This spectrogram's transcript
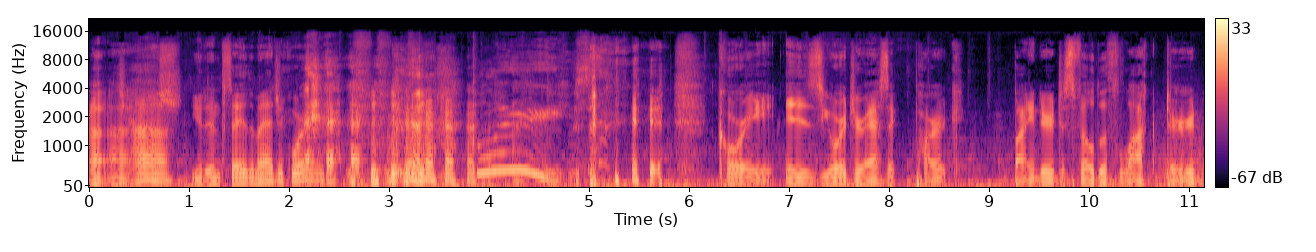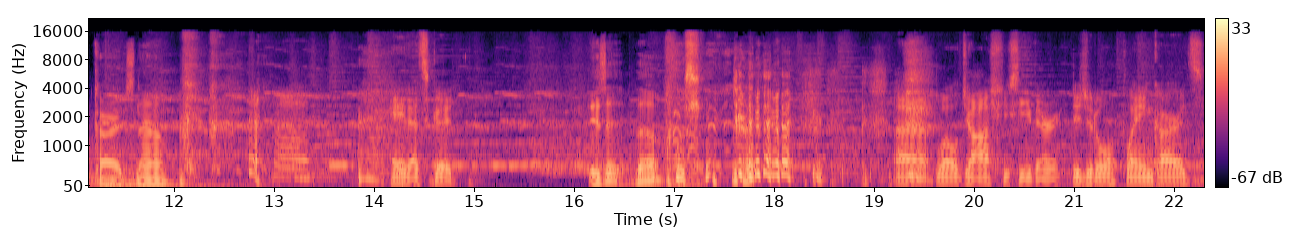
Uh, uh, uh, you didn't say the magic word. Please. Corey, is your Jurassic Park binder just filled with lock dirt cards now? Hey, that's good. Is it though? Uh, well, Josh, you see they're digital playing cards.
